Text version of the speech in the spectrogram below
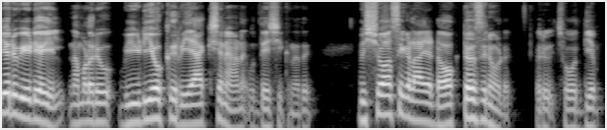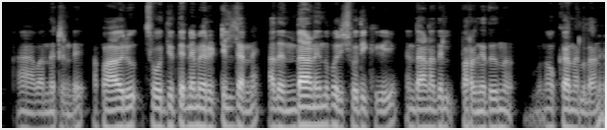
ഈ ഒരു വീഡിയോയിൽ നമ്മളൊരു വീഡിയോക്ക് റിയാക്ഷനാണ് ഉദ്ദേശിക്കുന്നത്. വിശ്വാസികളായ ഡോക്ടേഴ്സിനോട് ഒരു ചോദ്യം വന്നിട്ടുണ്ട്. അപ്പോൾ ആ ഒരു ചോദ്യത്തിന്റെ മെറിറ്റിൽ തന്നെ അതെന്താണെന്ന് പരിശോധിക്കുകയും എന്താണ് അതിൽ പറഞ്ഞതെന്ന് നോക്കുക എന്നുള്ളതാണ്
